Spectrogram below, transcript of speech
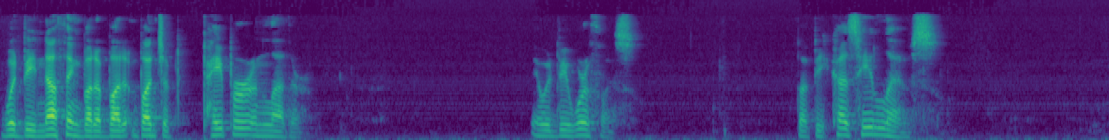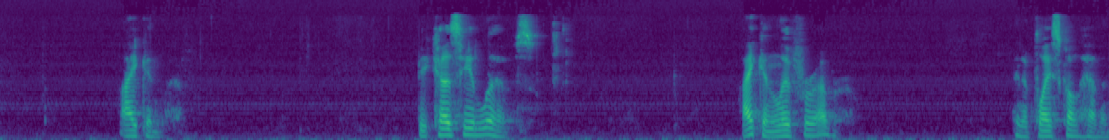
would be nothing but a bunch of paper and leather. It would be worthless. But because he lives, I can live because he lives, I can live forever in a place called heaven.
